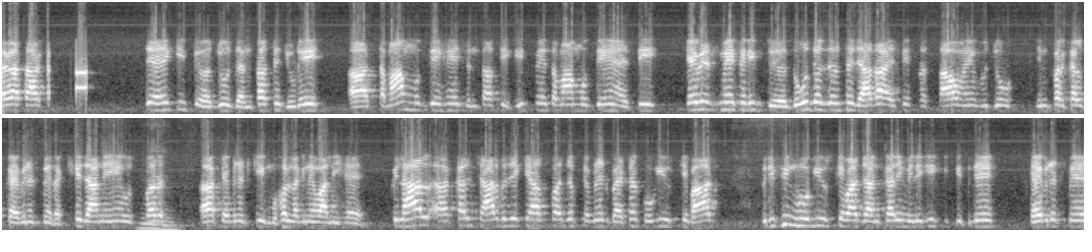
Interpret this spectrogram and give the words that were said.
लगातार है कि जो जनता से जुड़े तमाम मुद्दे हैं जनता से हित में तमाम मुद्दे हैं ऐसी कैबिनेट में करीब दो दर्जन से ज़्यादा ऐसे प्रस्ताव हैं वो जो जिन पर कल कैबिनेट में रखे जाने हैं उस पर हम्म। कैबिनेट की मुहर लगने वाली है। फ़िलहाल कल चार बजे के आसपास जब कैबिनेट बैठक होगी उसके बाद ब्रीफिंग होगी उसके बाद जानकारी मिलेगी कि कितने कैबिनेट में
